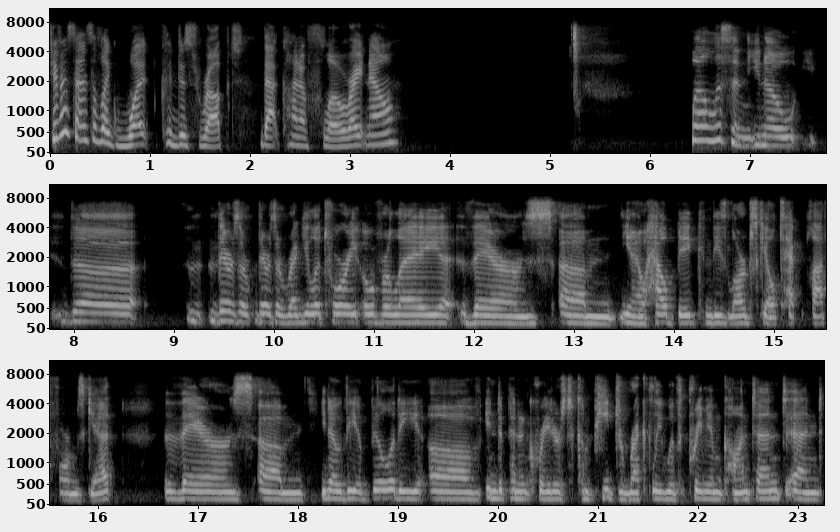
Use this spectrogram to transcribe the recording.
do you have a sense of like what could disrupt that kind of flow right now? Well, listen, you know, the there's a there's a regulatory overlay. There's um, you know how big can these large scale tech platforms get? There's um, you know the ability of independent creators to compete directly with premium content, and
